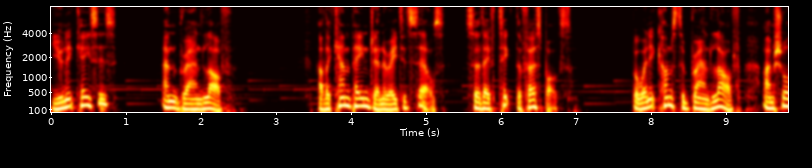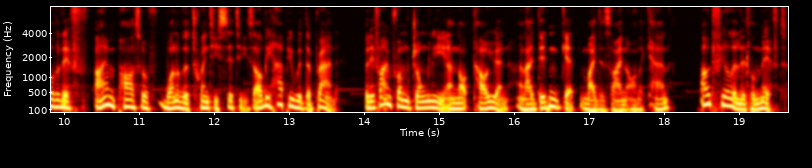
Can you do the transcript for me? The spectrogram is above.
unit cases and brand love. Now, the campaign generated sales, so they've ticked the first box. But when it comes to brand love, I'm sure that if I'm part of one of the 20 cities, I'll be happy with the brand. But if I'm from Zhongli and not Taoyuan and I didn't get my design on a can, I would feel a little miffed.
